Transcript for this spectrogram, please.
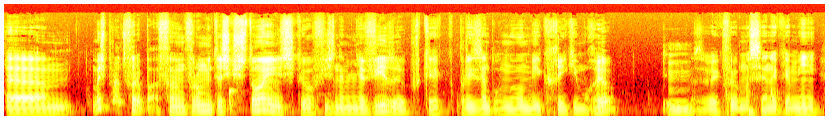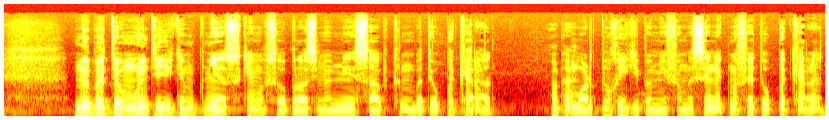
Ahm, mas pronto, foram, pá, foram, foram muitas questões que eu fiz na minha vida, porque é que, por exemplo, o meu amigo Ricky morreu, Uhum. estás a ver? Que foi uma cena que a mim me bateu muito e quem me conhece, quem é uma pessoa próxima a mim, sabe que me bateu para caralho. Ok. A morte do Ricky para mim foi uma cena que me afetou para caralho.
